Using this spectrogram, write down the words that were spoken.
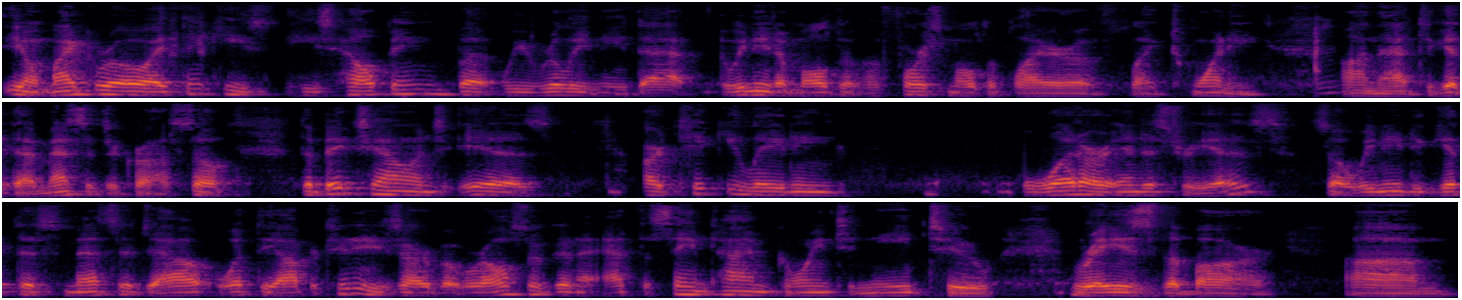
you know, Mike Rowe, I think he's he's helping, but we really need that. We need a multi a force multiplier of like 20 mm-hmm. on that to get that message across. So the big challenge is articulating what our industry is. So we need to get this message out, what the opportunities are, but we're also going to, at the same time, going to need to raise the bar. Um,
